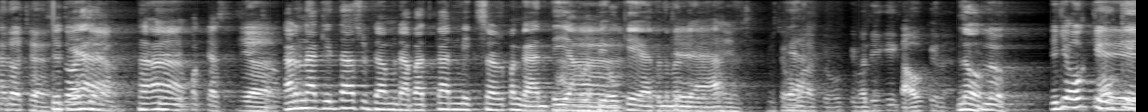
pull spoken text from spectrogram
itu aja. Situ Ya. aja ya. Ha-ha. Di podcast. Ya. Karena kita sudah mendapatkan mixer pengganti yang lebih oke ya teman-teman ya. Ayo, Coba lagi oke, berarti ini oke lah. Loh, Loh, ini oke. Oke.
